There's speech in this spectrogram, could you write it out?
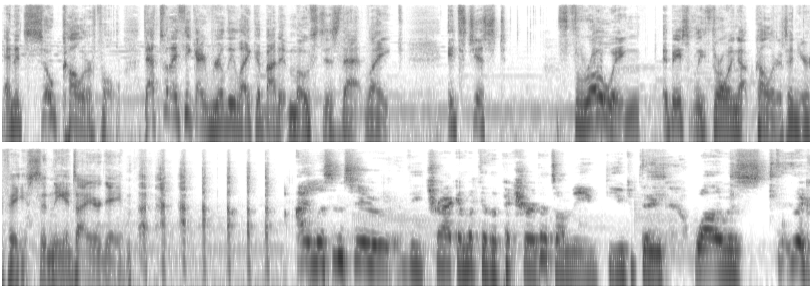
And it's so colorful. That's what I think I really like about it most is that, like, it's just throwing, basically throwing up colors in your face in the entire game. I listened to the track and looked at the picture that's on the, the YouTube thing while I was like,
